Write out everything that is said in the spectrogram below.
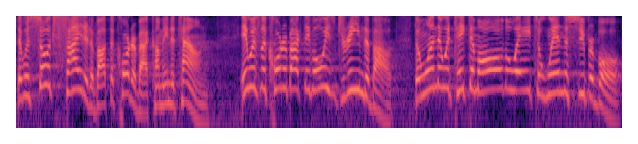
that was so excited about the quarterback coming to town. It was the quarterback they've always dreamed about. The one that would take them all the way to win the Super Bowl.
